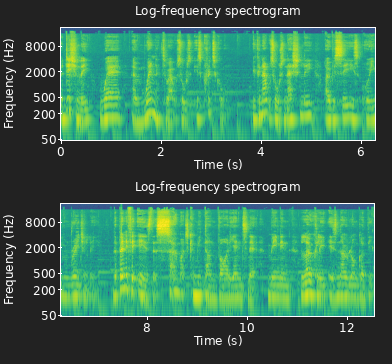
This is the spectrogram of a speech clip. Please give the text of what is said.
Additionally, where and when to outsource is critical. You can outsource nationally, overseas, or even regionally. The benefit is that so much can be done via the internet, meaning locally is no longer the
